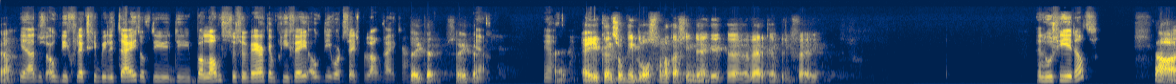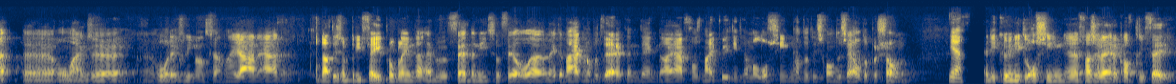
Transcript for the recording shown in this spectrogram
ja, Ja, dus ook die flexibiliteit of die, die balans tussen werk en privé, ook die wordt steeds belangrijker. zeker, zeker. Ja. Ja. En je kunt ze ook niet los van elkaar zien, denk ik, eh, werk en privé. En hoe zie je dat? Nou, eh, onlangs eh, hoorde ik van iemand van, nou ja, nou ja, dat is een privéprobleem. Daar hebben we verder niet zoveel mee te maken op het werk. En ik denk, nou ja, volgens mij kun je het niet helemaal loszien, want het is gewoon dezelfde persoon. Ja. En die kun je niet loszien van zijn werk of privé.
